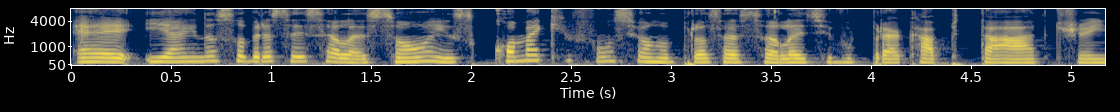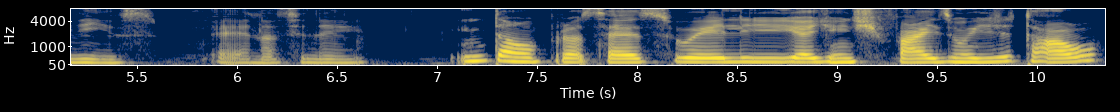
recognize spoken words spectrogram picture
É, e ainda sobre essas seleções, como é que funciona o processo seletivo para captar trainees é, na Cinei? Então, o processo, ele, a gente faz um edital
